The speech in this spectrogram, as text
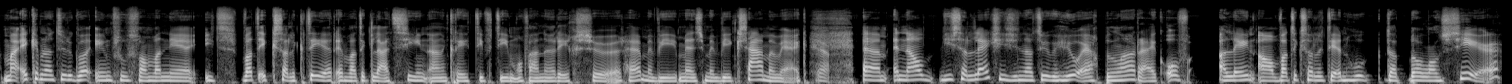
Maar ik heb natuurlijk wel invloed van wanneer iets, wat ik selecteer en wat ik laat zien aan een creatief team of aan een regisseur, hè, met wie, mensen met wie ik samenwerk. Ja. Um, en nou, die selecties is natuurlijk heel erg belangrijk. Of alleen al wat ik selecteer en hoe ik dat balanceer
